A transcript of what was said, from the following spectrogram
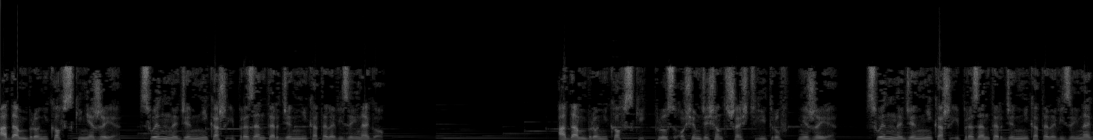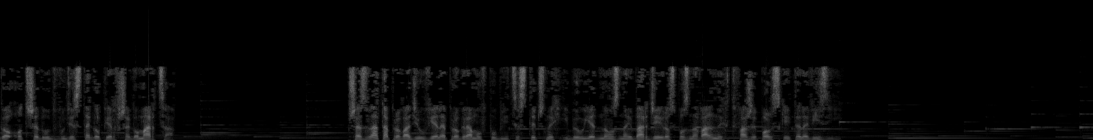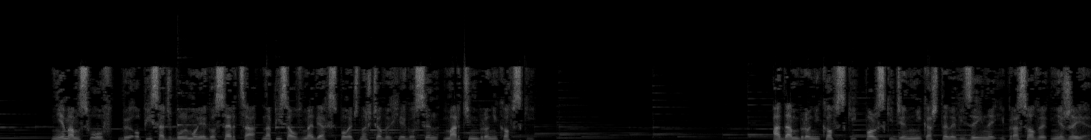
Adam Bronikowski nie żyje. Słynny dziennikarz i prezenter dziennika telewizyjnego. Adam Bronikowski, plus 86 litrów, nie żyje. Słynny dziennikarz i prezenter dziennika telewizyjnego odszedł 21 marca. Przez lata prowadził wiele programów publicystycznych i był jedną z najbardziej rozpoznawalnych twarzy polskiej telewizji. Nie mam słów, by opisać ból mojego serca, napisał w mediach społecznościowych jego syn, Marcin Bronikowski. Adam Bronikowski, polski dziennikarz telewizyjny i prasowy, nie żyje.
